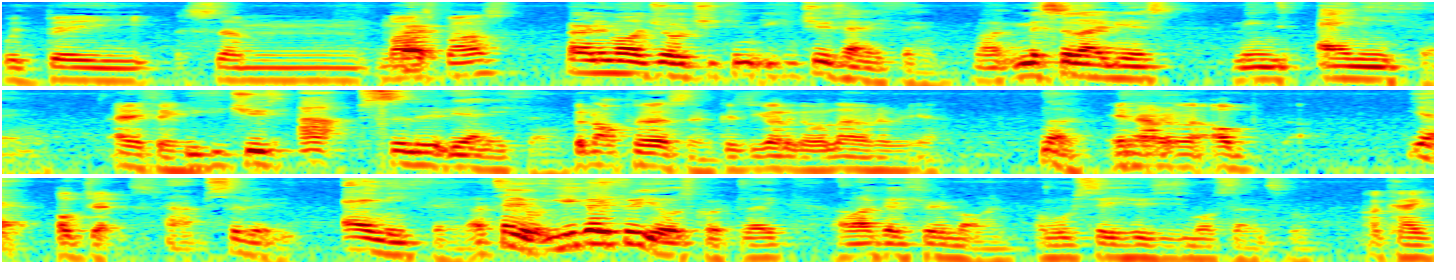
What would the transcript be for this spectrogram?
would be some Mars bars. Bearing in mind, George, you can you can choose anything. Like miscellaneous means anything. Anything. You can choose absolutely anything. but not person because you got to go alone, haven't you? No. Inanimate ob- Yeah, objects. absolutely anything. I'll tell you what. You go through yours quickly, and I'll go through mine, and we'll see whose is more sensible. Okay.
